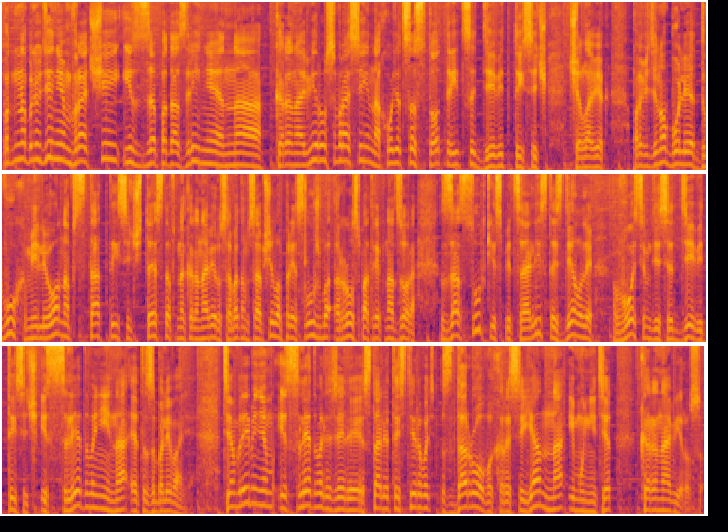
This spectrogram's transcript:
Под наблюдением врачей из-за подозрения на коронавирус в России находится 139 тысяч человек. Проведено более 2 миллионов 100 тысяч тестов на коронавирус. Об этом сообщила пресс-служба Роспотребнадзора. За сутки специалисты сделали 89 тысяч исследований на это заболевание. Тем временем исследователи стали тестировать здоровых россиян на иммунитет к коронавирусу.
